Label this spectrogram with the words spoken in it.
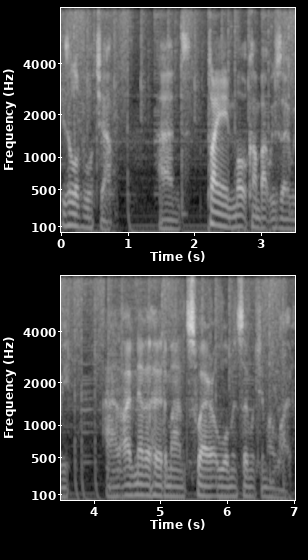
he's a lovable chap, and playing Mortal Kombat with Zoe, and I've never heard a man swear at a woman so much in my life.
